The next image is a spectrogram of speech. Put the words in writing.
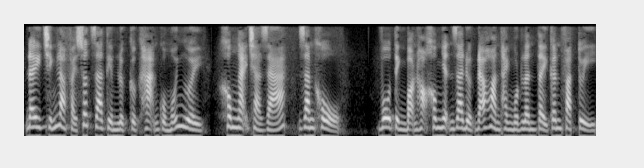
đây chính là phải xuất ra tiềm lực cực hạn của mỗi người, không ngại trả giá, gian khổ. Vô tình bọn họ không nhận ra được đã hoàn thành một lần tẩy cân phạt tủy.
